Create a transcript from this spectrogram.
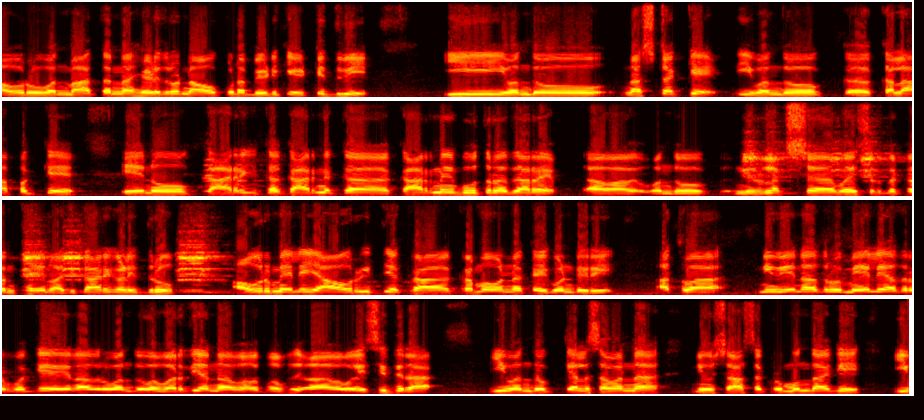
ಅವರು ಒಂದ್ ಮಾತನ್ನ ಹೇಳಿದ್ರು, ನಾವು ಕೂಡ ಬೇಡಿಕೆ ಇಟ್ಟಿದ್ವಿ. ಈ ಒಂದು ನಷ್ಟಕ್ಕೆ, ಈ ಒಂದು ಕಲಾಪಕ್ಕೆ ಏನು ಕಾರ್ಯ ಕಾರಣಕ ಕಾರಣೀಭೂತರಿದ್ದಾರೆ ಒಂದು ನಿರ್ಲಕ್ಷ್ಯ ವಹಿಸಿರ್ತಕ್ಕಂಥ ಏನು ಅಧಿಕಾರಿಗಳಿದ್ರು, ಅವ್ರ ಮೇಲೆ ಯಾವ ರೀತಿಯ ಕ್ರ- ಕ್ರಮವನ್ನ ಕೈಗೊಂಡಿರಿ, ಅಥವಾ ನೀವೇನಾದ್ರೂ ಮೇಲೆ ಅದರ ಬಗ್ಗೆ ಏನಾದ್ರೂ ಒಂದು ವರದಿಯನ್ನ ವಹಿಸಿದ್ದೀರಾ ಈ ಒಂದು ಕೆಲಸವನ್ನ ನೀವು ಶಾಸಕರು ಮುಂದಾಗಿ ಈ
